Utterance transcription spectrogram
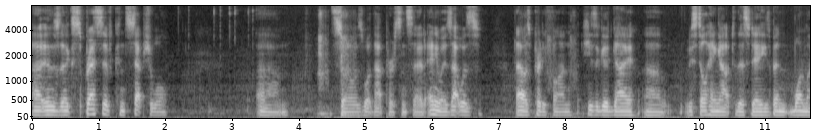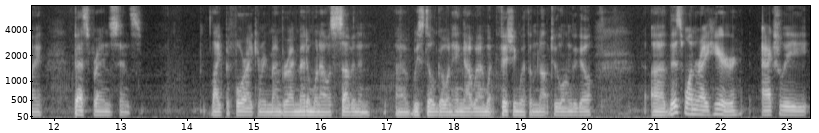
uh, it was an expressive conceptual. Um, so is what that person said. Anyways, that was that was pretty fun. He's a good guy. Uh, we still hang out to this day. He's been one of my best friends since like before I can remember. I met him when I was seven, and uh, we still go and hang out. When I went fishing with him not too long ago. Uh, this one right here actually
